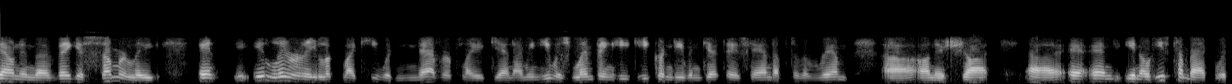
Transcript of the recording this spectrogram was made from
down in the Vegas Summer League, and it, it literally looked like he would never play again. I mean, he was limping; he he couldn't even get his hand up to the rim uh, on his shot. Uh, and, and you know he's come back with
